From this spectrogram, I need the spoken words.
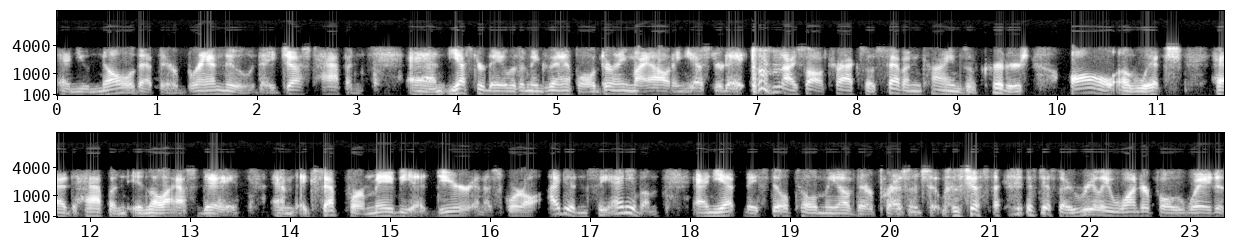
and you know that they're brand new. They just happened. And yesterday was an example. During my outing yesterday, I saw tracks of seven kinds of critters, all of which had happened in the last day. And except for maybe a deer and a squirrel, I didn't see any of them. And yet they still told me of their presence. It was just, a, it's just a really wonderful way to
